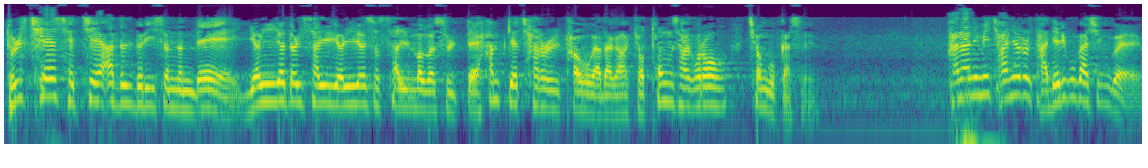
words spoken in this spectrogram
둘째, 셋째 아들들이 있었는데 18살, 16살 먹었을 때 함께 차를 타고 가다가 교통사고로 천국 갔어요. 하나님이 자녀를 다 데리고 가신 거예요.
